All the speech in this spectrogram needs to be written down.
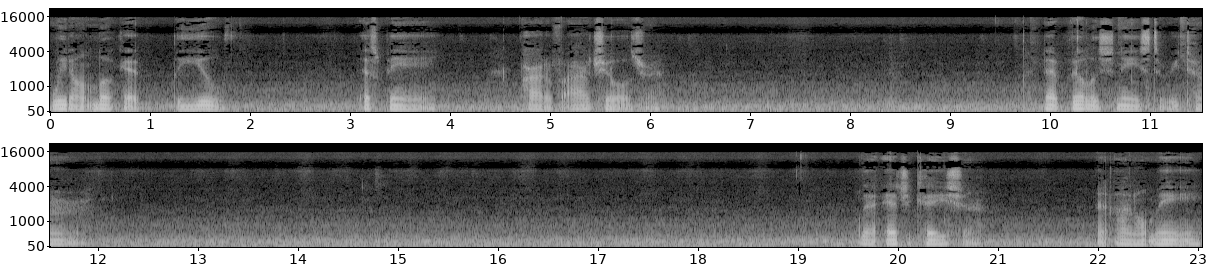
we don't look at the youth as being part of our children. That village needs to return. That education, and I don't mean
